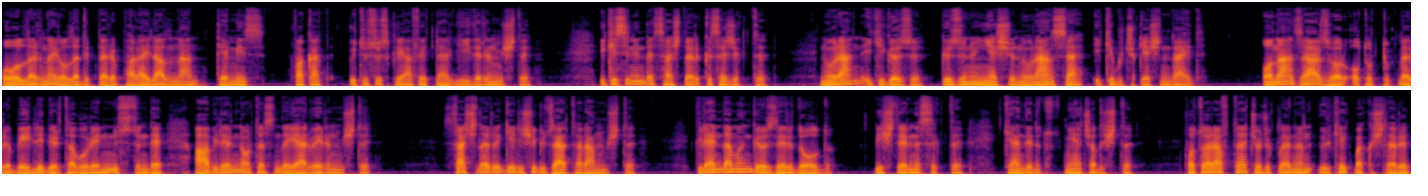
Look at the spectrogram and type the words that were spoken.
Oğullarına yolladıkları parayla alınan temiz fakat ütüsüz kıyafetler giydirilmişti. İkisinin de saçları kısacıktı. Nuran iki gözü, gözünün yaşı Nuransa iki buçuk yaşındaydı. Ona zar zor oturttukları belli bir taburenin üstünde abilerinin ortasında yer verilmişti. Saçları gelişi güzel taranmıştı. Gülendam'ın gözleri doldu. Dişlerini sıktı. Kendini tutmaya çalıştı. Fotoğrafta çocuklarının ürkek bakışları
